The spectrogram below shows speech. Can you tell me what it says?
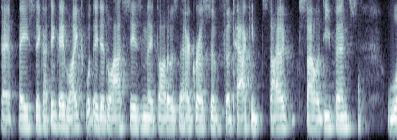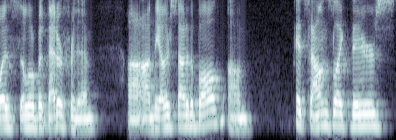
that basic. I think they liked what they did last season. They thought it was that aggressive attacking style style of defense was a little bit better for them. Uh, on the other side of the ball, um, it sounds like there's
